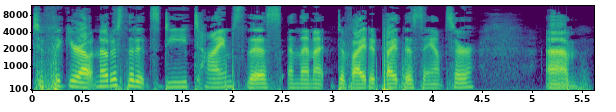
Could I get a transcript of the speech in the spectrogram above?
to figure out, notice that it's d times this and then divided by this answer. Um,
